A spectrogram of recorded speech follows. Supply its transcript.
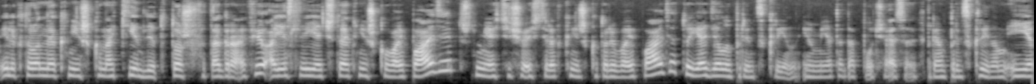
электронная книжка на Kindle, то тоже фотографию, а если я читаю книжку в iPad, потому что у меня есть еще есть ряд книжек, которые в iPad, то я делаю принтскрин, и у меня тогда получается прям принтскрином. И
